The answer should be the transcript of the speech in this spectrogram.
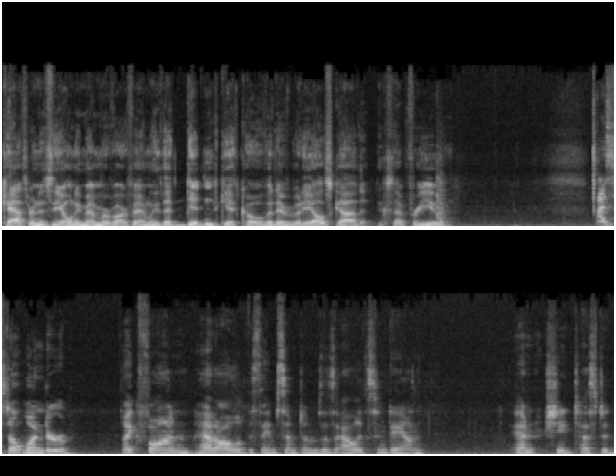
Catherine is the only member of our family that didn't get COVID. Everybody else got it, except for you. I still wonder. Like Fawn had all of the same symptoms as Alex and Dan, and she tested.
